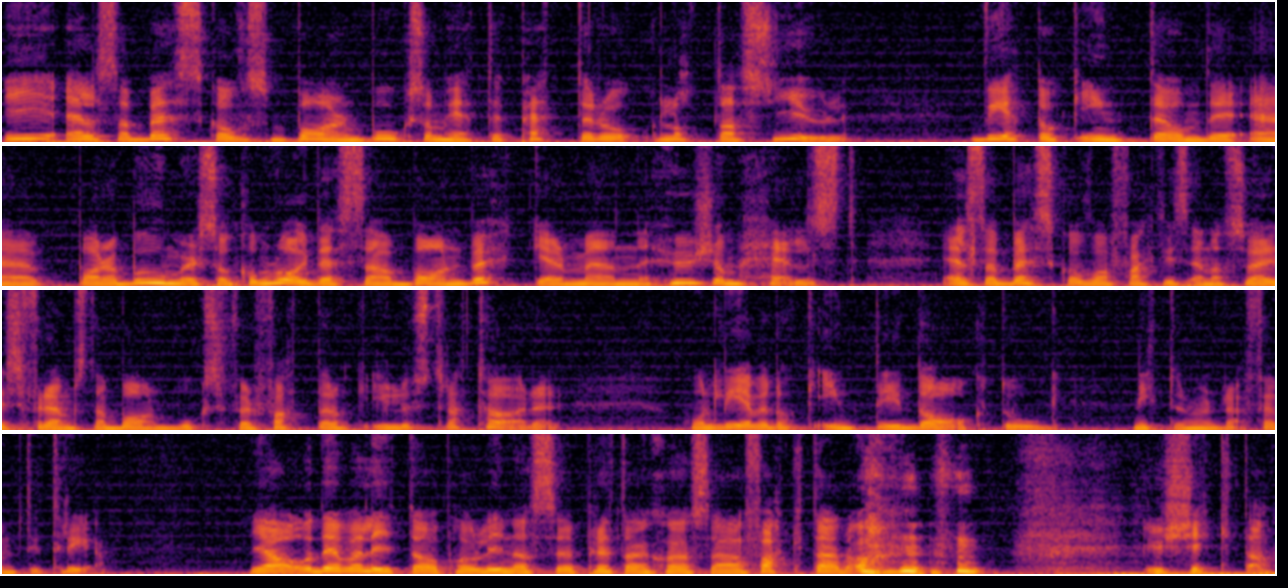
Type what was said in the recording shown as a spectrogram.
I Elsa Beskows barnbok som heter Petter och Lottas jul vet dock inte om det är bara boomers som kommer ihåg dessa barnböcker men hur som helst Elsa Beskow var faktiskt en av Sveriges främsta barnboksförfattare och illustratörer. Hon lever dock inte idag och dog 1953. Ja, och det var lite av Paulinas eh, pretentiösa fakta då. Ursäkta.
